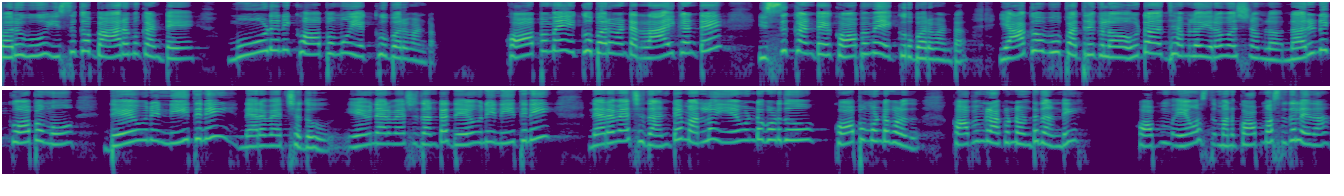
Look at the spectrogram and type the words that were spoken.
బరువు ఇసుక భారము కంటే మూడుని కోపము ఎక్కువ బరువు అంటాం. కోపమే ఎక్కువ బరువు అంట రాయి కంటే ఇసుక కంటే కోపమే ఎక్కువ బరువు అంట యాకోబు పత్రికలో ఒకటో అధ్యాయంలో ఇరవై వచనంలో నరుని కోపము దేవుని నీతిని నెరవేర్చదు. ఏమి నెరవేర్చదంట? దేవుని నీతిని నెరవేర్చదు. అంటే మనలో ఏముండకూడదు కోపం ఉండకూడదు. కోపం రాకుండా ఉంటుందండి. కోపం ఏమొస్తుంది మన కోపం వస్తుందా లేదా?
